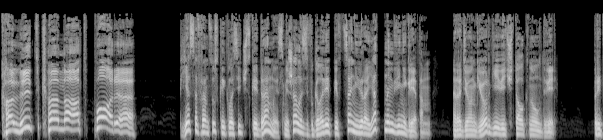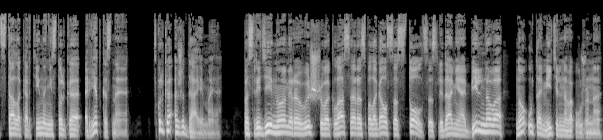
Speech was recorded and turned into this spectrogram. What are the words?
калитка на отпоре!» Пьеса французской классической драмы смешалась в голове певца невероятным винегретом. Родион Георгиевич толкнул дверь. Предстала картина не столько редкостная, сколько ожидаемая. Посреди номера высшего класса располагался стол со следами обильного, но утомительного ужина.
